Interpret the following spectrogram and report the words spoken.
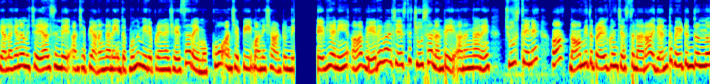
ఎలాగైనా నువ్వు చేయాల్సిందే అని చెప్పి అనగానే ఇంతకుముందు మీరు ఎప్పుడైనా చేశారా ఈ మొక్కు అని చెప్పి మనీష అంటుంది. దేవి అని వేరే వాళ్ళు చేస్తే చూశానంతే. అనగానే చూస్తేనే నా మీద ప్రయోగం చేస్తున్నారా? ఇది ఎంత వెయిట్ ఉంటుందో?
